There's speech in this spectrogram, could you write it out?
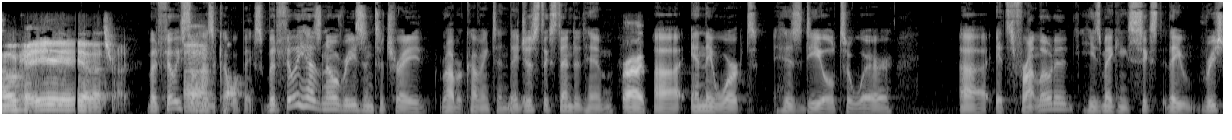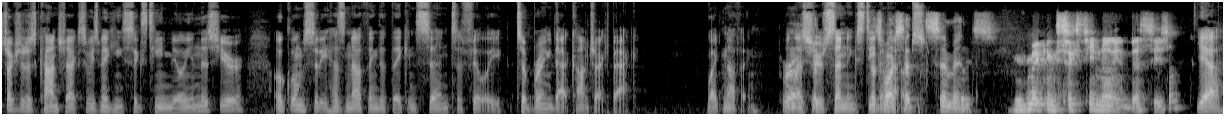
Okay, yeah, yeah, yeah, that's right. But Philly still Uh, has a couple picks. But Philly has no reason to trade Robert Covington. They just extended him, Right. uh, and they worked his deal to where uh, it's front loaded. He's making six. They restructured his contract, so he's making sixteen million this year. Oklahoma City has nothing that they can send to Philly to bring that contract back, like nothing, Right. unless you're sending Steven That's why I said Simmons. He's making 16 million this season. Yeah,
